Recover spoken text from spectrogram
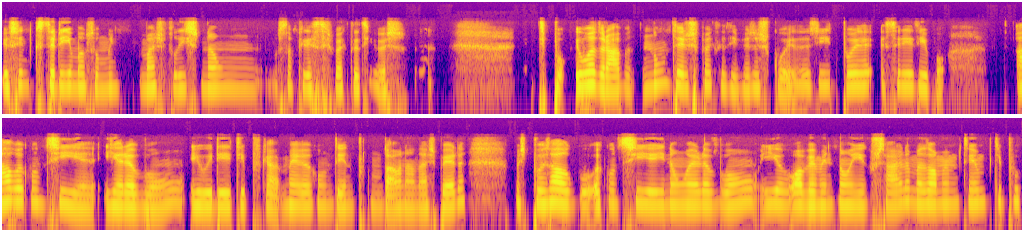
eu sinto que seria uma pessoa muito mais feliz se não, se não fizesse expectativas. tipo, eu adorava não ter expectativas das coisas e depois seria tipo, algo acontecia e era bom, eu iria tipo ficar mega contente porque não estava nada à espera, mas depois algo acontecia e não era bom e eu obviamente não ia gostar, mas ao mesmo tempo tipo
